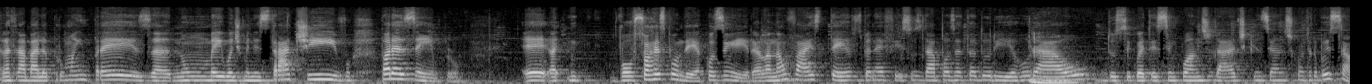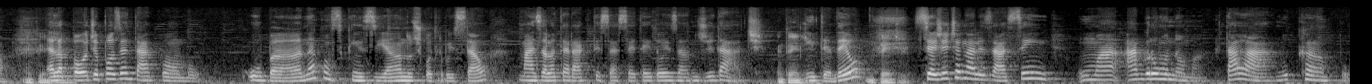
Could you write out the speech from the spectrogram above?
ela trabalha para uma empresa, num meio administrativo. Por exemplo, é, vou só responder, a cozinheira, ela não vai ter os benefícios da aposentadoria rural dos 55 anos de idade, 15 anos de contribuição. Entendi. Ela pode aposentar como urbana, com os 15 anos de contribuição, mas ela terá que ter 62 anos de idade. Entendi. Entendeu? Entendi. Se a gente analisar assim, uma agrônoma que está lá no campo,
